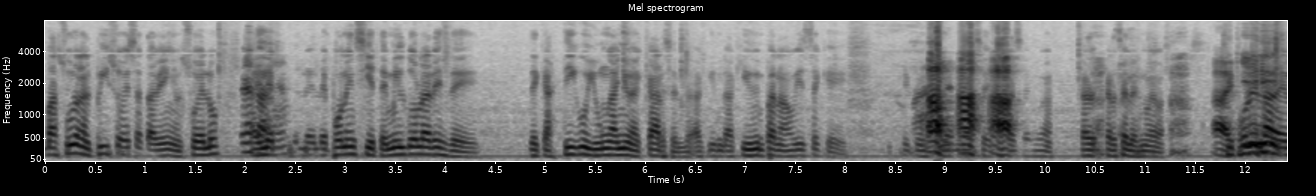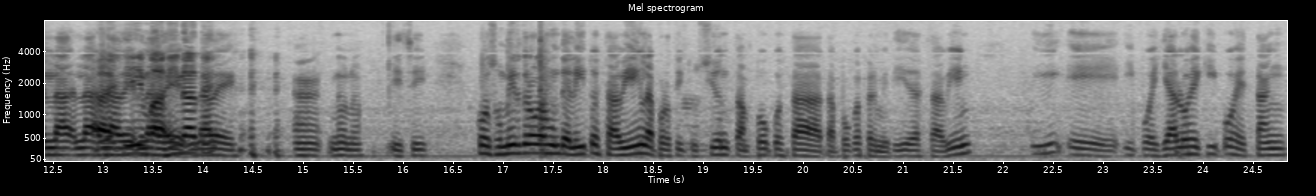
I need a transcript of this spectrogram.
basura en el piso, esa está bien en el suelo. Ahí le, bien. le- le ponen 7 mil dólares de, de castigo y un año de cárcel. Aquí, aquí en Panamá dice que, que cár- cárceles nuevas. Si Aquí- ponen la de la, la, la de, aquí, la de- imagínate. la de- ah, no, no, y sí. Consumir drogas es un delito, está bien, la prostitución tampoco está, tampoco es permitida, está bien. Y, eh, y pues ya los equipos están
